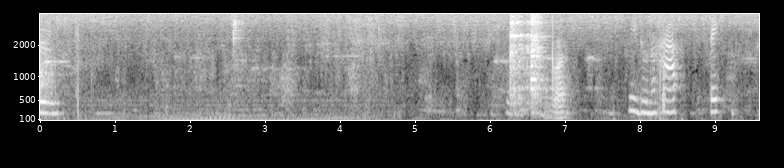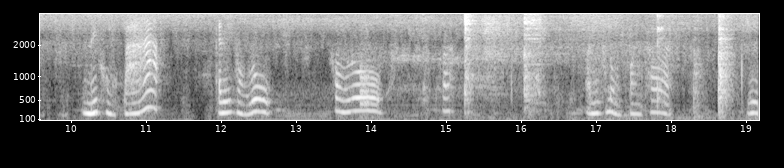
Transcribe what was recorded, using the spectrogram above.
ลืมนี่ดูนะครับสเต็กอันนี้ของป้า อันนี้ของลูก ของลูก อันนี้ขนมปังทอด นี่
